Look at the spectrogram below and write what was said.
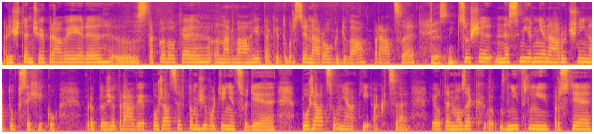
A když ten člověk právě jede eh, z takhle velké nadváhy, tak je to prostě na rok, dva práce, Jasný. což je nesmírně náročný na tu psychiku, protože právě pořád se v tom životě něco děje, pořád jsou nějaké akce, jo, ten mozek vnitřní prostě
